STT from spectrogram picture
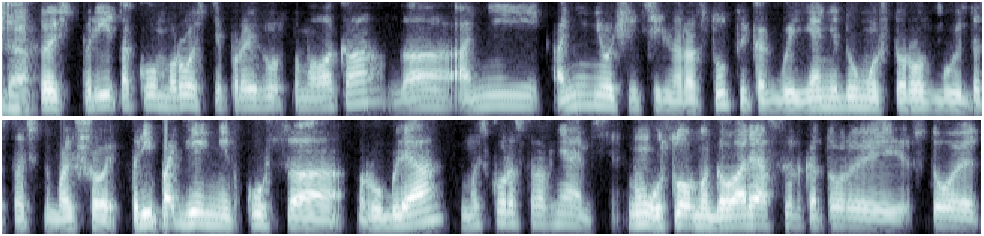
Да. То есть при таком росте производства молока, да, они, они не очень сильно растут, и как бы я не думаю, что рост будет достаточно большой. При падении курса рубля мы скоро сравняемся. Ну, условно говоря, сыр, который стоит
